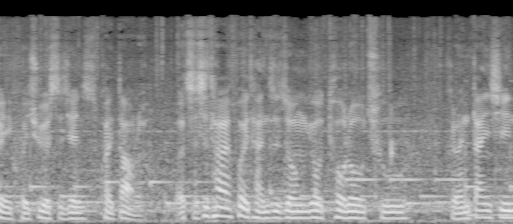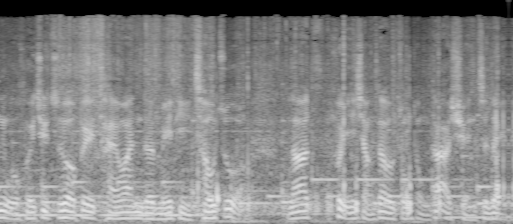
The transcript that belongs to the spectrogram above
可以回去的时间快到了，而只是他在会谈之中又透露出。可能担心我回去之后被台湾的媒体操作，然后会影响到总统大选之类的。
